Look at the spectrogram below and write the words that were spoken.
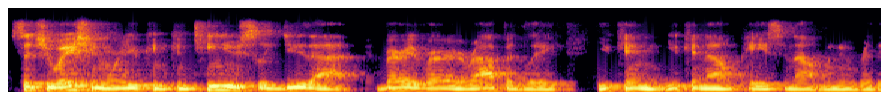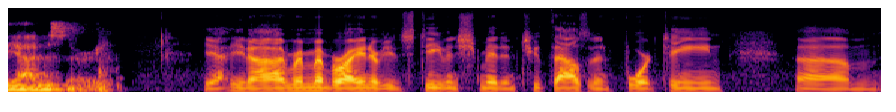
situation where you can continuously do that very very rapidly, you can you can outpace and outmaneuver the adversary. Yeah, you know, I remember I interviewed Stephen Schmidt in 2014 um,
